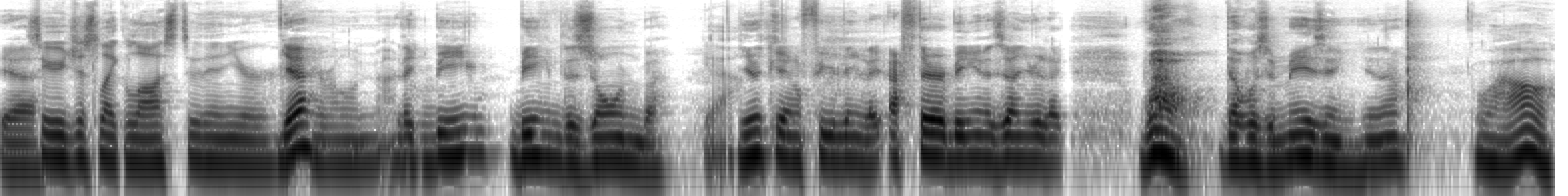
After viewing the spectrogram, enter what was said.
Yeah. so you're just like lost within your, yeah. your own. like being being in the zone ba. Yeah. You know kayong feeling like after being in the zone, you're like, wow, that was amazing, you know? Wow.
